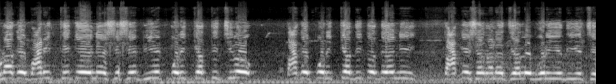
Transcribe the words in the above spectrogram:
ওনাকে বাড়ির থেকে এনে শেষে সে বিএড পরীক্ষার্থী ছিল, তাকে পরীক্ষা দিতে দেয়নি, তাকে সেখানে জেলে ভরিয়ে দিয়েছে।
